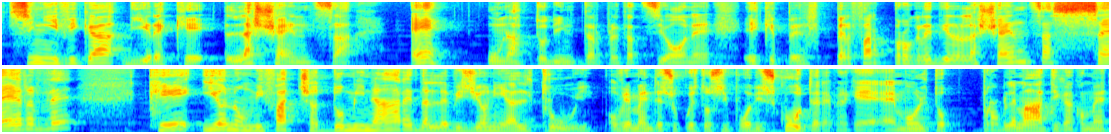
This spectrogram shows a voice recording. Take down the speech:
Significa dire che la scienza è un atto di interpretazione e che per, per far progredire la scienza serve che io non mi faccia dominare dalle visioni altrui. Ovviamente su questo si può discutere perché è molto problematica come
